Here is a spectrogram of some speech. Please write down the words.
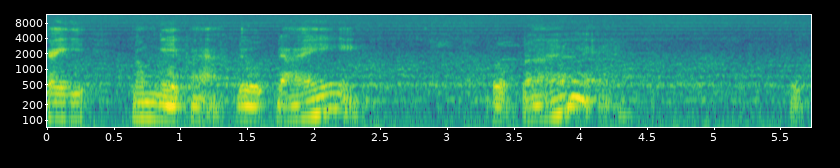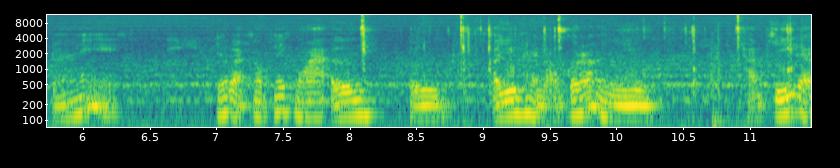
cây nông nghiệp à? Được đấy. Được đấy. Được đấy. Nếu bạn không thấy hoa ương ừ. Ở dưới hành động có rất là nhiều. Thậm chí là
